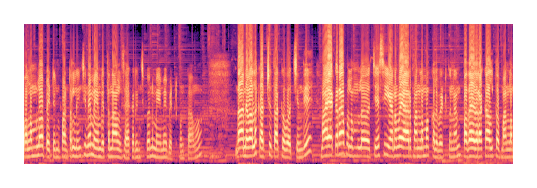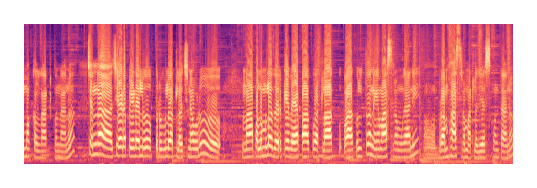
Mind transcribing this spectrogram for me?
పొలంలో పెట్టిన పంటల నుంచినే మేము విత్తనాలు సేకరించుకొని మేమే పెట్టుకుంటాము. దానివల్ల ఖర్చు తక్కువ వచ్చింది. మా ఎకరా పొలంలో వచ్చేసి ఎనభై ఆరు పండ్ల మొక్కలు పెట్టుకున్నాను. పదహైదు రకాలతో పండ్ల మొక్కలు నాటుకున్నాను. చిన్న చీడపీడలు పురుగులు అట్లా వచ్చినప్పుడు నా పొలంలో దొరికే వేపాకు అట్లా ఆకు ఆకులతో నియమాస్త్రం కానీ బ్రహ్మాస్త్రం అట్లా చేసుకుంటాను.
